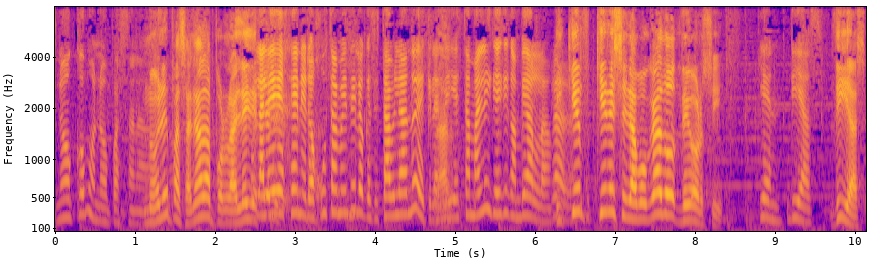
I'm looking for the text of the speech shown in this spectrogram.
No, ¿cómo no pasa nada? No le pasa nada por la ley de Por la ley de género. género, justamente lo que se está hablando de que la Claro. ley está mal y que hay que cambiarla. ¿Y quién, quién es el abogado de Orsi? ¿Quién? Díaz. Díaz.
